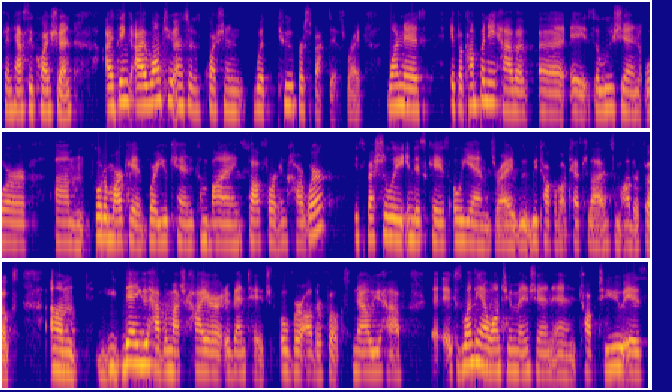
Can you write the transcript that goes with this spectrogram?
fantastic question. I think I want to answer this question with two perspectives, right? One is if a company have a, a, a solution or um, go to market where you can combine software and hardware, especially in this case, OEMs, right? We, we talk about Tesla and some other folks. Um, you, then you have a much higher advantage over other folks. Now you have, because one thing I want to mention and talk to you is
